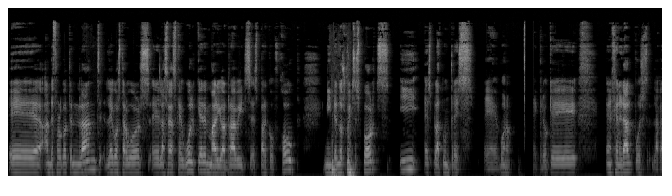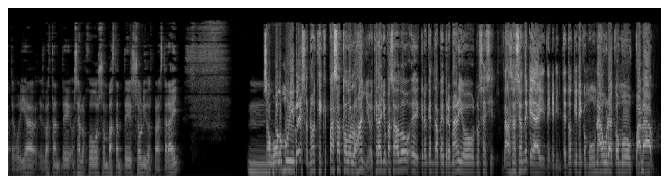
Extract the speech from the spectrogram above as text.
eh, And the Forgotten Land, Lego Star Wars, eh, la saga Skywalker, Mario and Rabbids, Spark of Hope, Nintendo Switch Sports y Splatoon 3. Eh, bueno, creo que en general, pues la categoría es bastante, o sea, los juegos son bastante sólidos para estar ahí. Son mm. juegos muy diversos, ¿no? Es que, pasa todos los años. Es que el año pasado eh, creo que entra Paper Mario, no sé si. Da la sensación de que hay, de que Nintendo tiene como un aura como para.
